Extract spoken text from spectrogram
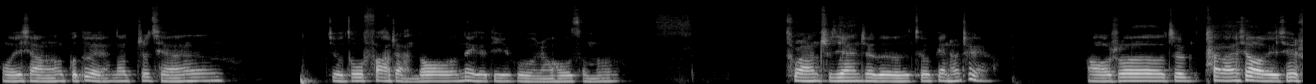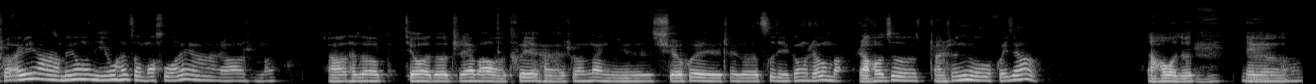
我一想，不对，那之前就都发展到那个地步，然后怎么突然之间这个就变成这样？然后我说，就开玩笑有些说：“哎呀，没有你我还怎么活呀？”然后什么？然后他就结果就直接把我推开，说：“那你学会这个自力更生吧。”然后就转身就回家了。然后我就那个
